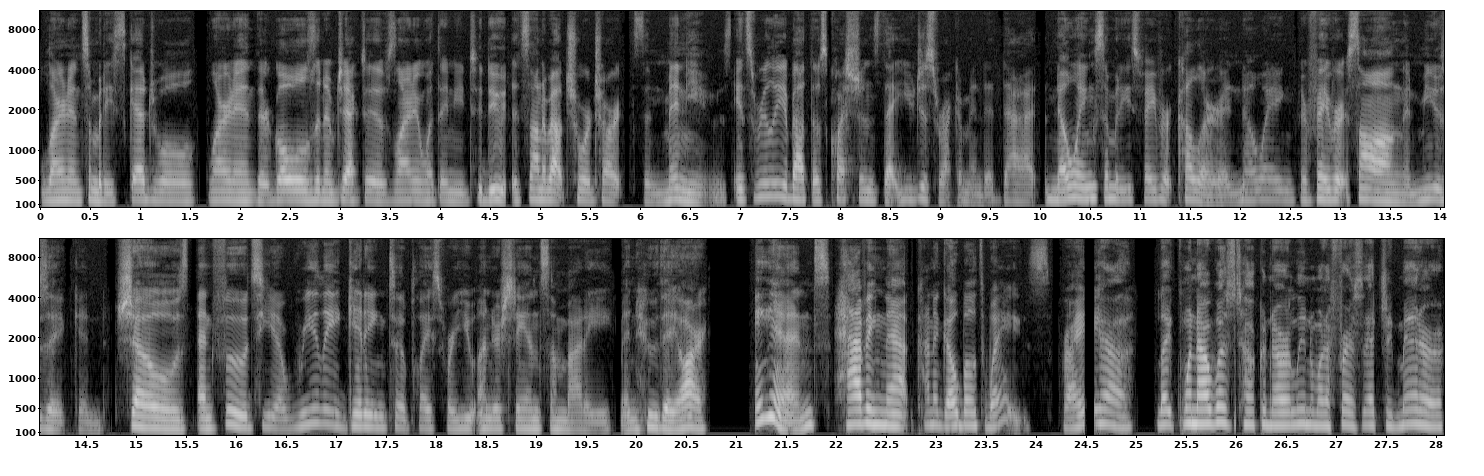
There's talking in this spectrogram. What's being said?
learning somebody's schedule, learning their goals and objectives, learning what they need to do. It's not about chore charts and menus. It's really about those questions that you just recommended that knowing somebody's favorite color and knowing their favorite song and music and shows and foods, you know, really getting to a place where you understand somebody and who they are and having that kind of go both ways, right? Yeah. Like when I was talking to Arlene when I first actually met her,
